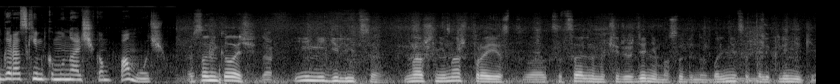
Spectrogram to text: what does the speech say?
городским коммунальщикам помочь. Александр Николаевич, и не делиться. Наш не наш проезд а к социальным учреждениям, особенно больницы, поликлиники.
